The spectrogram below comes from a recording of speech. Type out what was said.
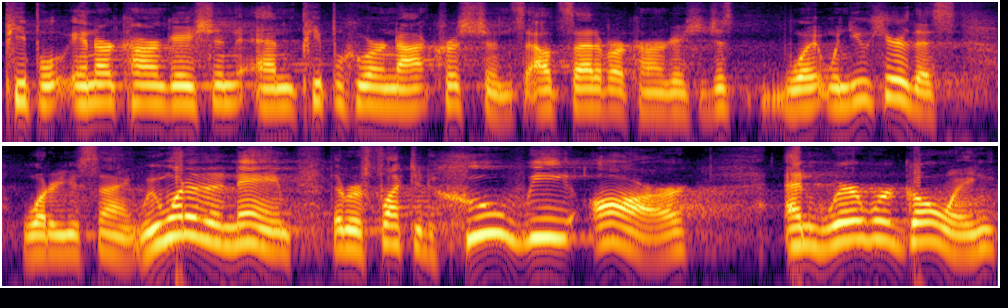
people in our congregation and people who are not Christians outside of our congregation. Just when you hear this, what are you saying? We wanted a name that reflected who we are and where we're going,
